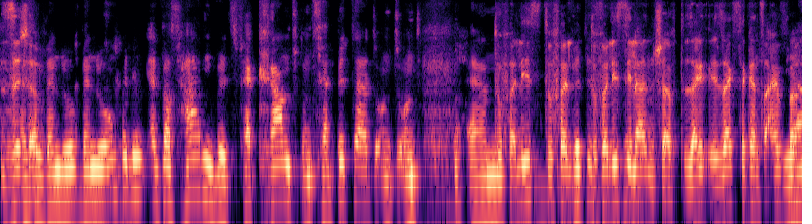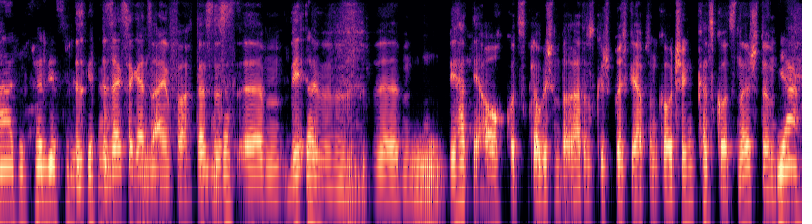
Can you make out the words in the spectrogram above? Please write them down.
Sicher. Also wenn du, wenn du unbedingt etwas haben willst, verkrampft und verbittert und und ähm, du verlierst, du, ver du verlierst die Leidenschaft. Sag, ich sag's dir ganz einfach. Ja, du verlierst. Genau. Du sagst ja ganz einfach. Das, das ist, ähm, wir, das, äh, wir hatten ja auch kurz, glaube ich, ein Beratungsgespräch gehabt, ein Coaching, ganz kurz, ne? Stimmt. Ja,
